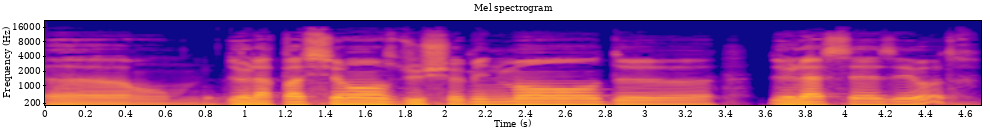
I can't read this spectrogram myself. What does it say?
de la patience, du cheminement, de, de l'ascèse et autres.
